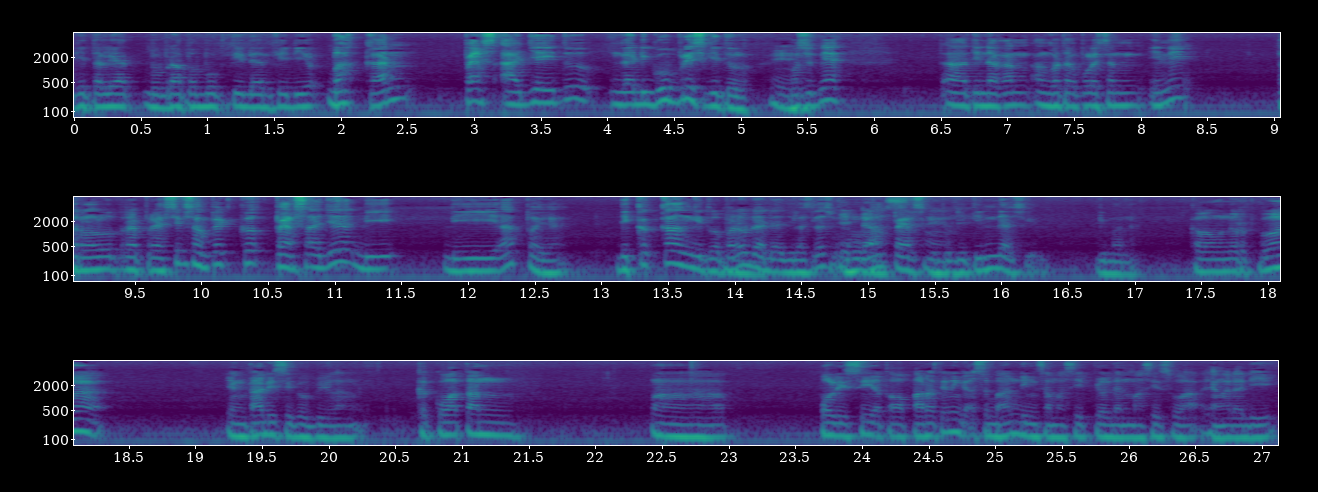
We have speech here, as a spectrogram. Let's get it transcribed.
kita lihat beberapa bukti dan video bahkan pers aja itu nggak digubris gitu loh. Iya. Maksudnya eh, tindakan anggota kepolisian ini terlalu represif sampai ke pers aja di di apa ya dikekang gitu loh padahal udah ada jelas-jelas undang pers gitu iya. ditindas gitu gimana kalau menurut gua yang tadi sih gue bilang kekuatan eh, polisi atau aparat ini nggak sebanding sama sipil dan mahasiswa yang ada di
